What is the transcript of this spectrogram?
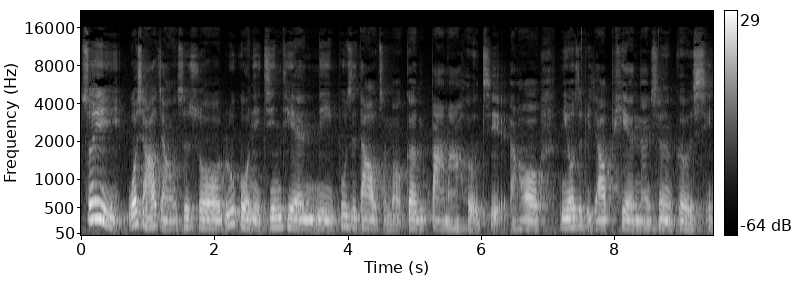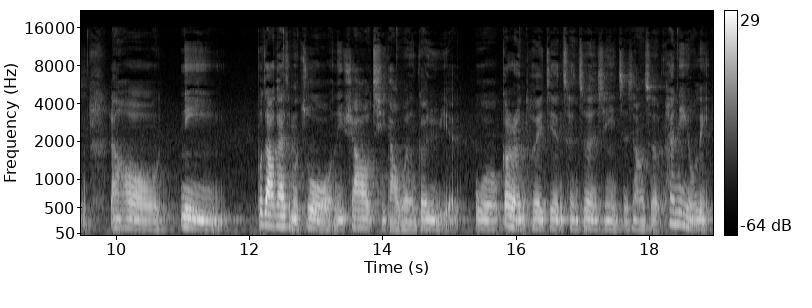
所以我想要讲的是说，如果你今天你不知道怎么跟爸妈和解，然后你又是比较偏男生的个性，然后你不知道该怎么做，你需要祈祷文跟语言。我个人推荐陈志仁心理咨商师，叛逆有理，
